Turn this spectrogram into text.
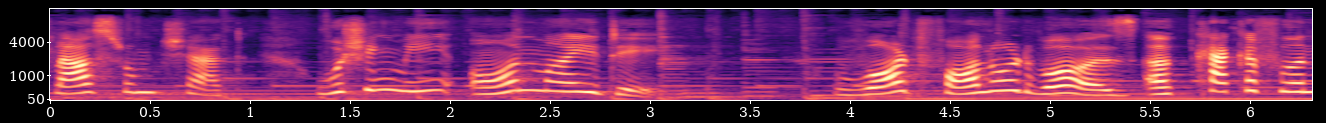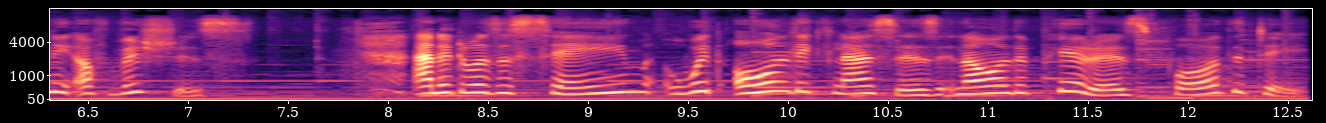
classroom chat wishing me on my day what followed was a cacophony of wishes. And it was the same with all the classes in all the periods for the day.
